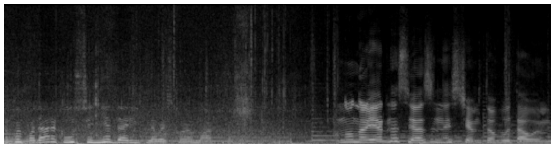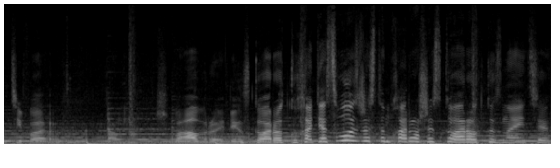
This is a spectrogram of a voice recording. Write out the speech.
Какой подарок лучше не дарить на 8 марта? Ну, наверное, связанное с чем-то бытовым, типа там швабру или сковородку. Хотя с возрастом хорошая сковородка, знаете,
